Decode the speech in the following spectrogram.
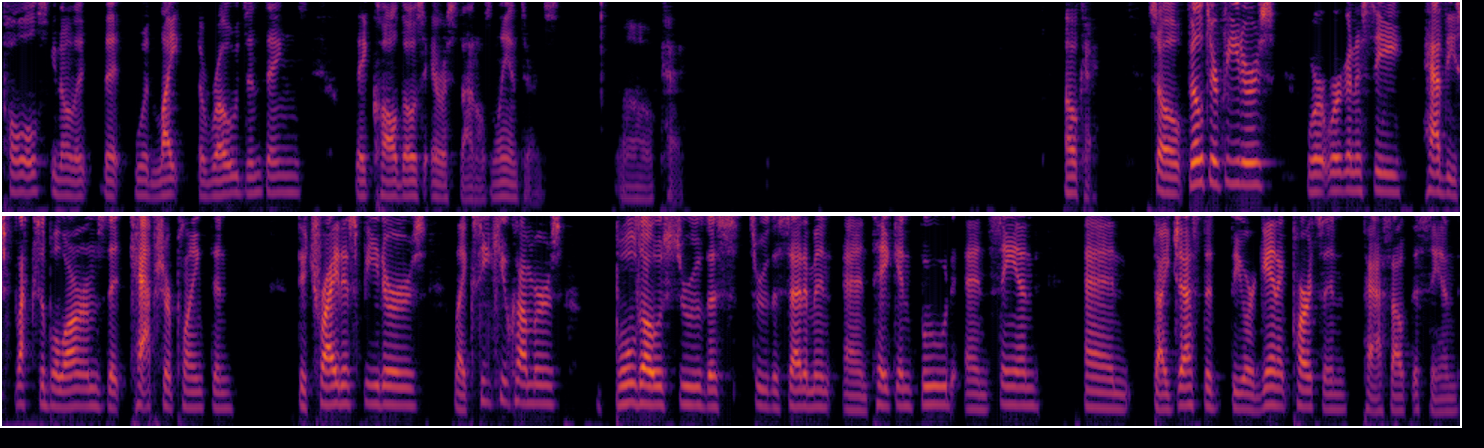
poles, you know, that, that would light the roads and things. They call those Aristotle's lanterns. Okay. Okay. So filter feeders, we're, we're going to see have these flexible arms that capture plankton detritus feeders like sea cucumbers bulldoze through this through the sediment and take in food and sand and digest the, the organic parts and pass out the sand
